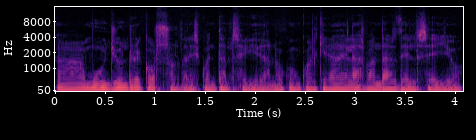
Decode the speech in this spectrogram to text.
Moon June Records os daréis cuenta enseguida, ¿no? Con cualquiera de las bandas del sello.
